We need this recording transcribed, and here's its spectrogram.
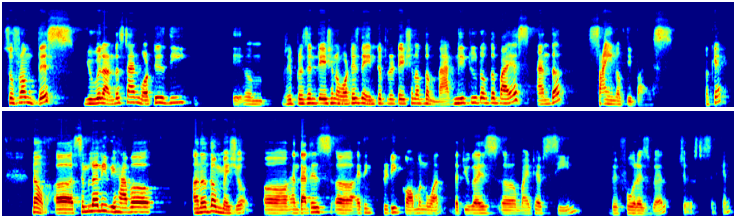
So from this, you will understand what is the um, representation or what is the interpretation of the magnitude of the bias and the sign of the bias. Okay. Now, uh, similarly, we have a another measure, uh, and that is, uh, I think, pretty common one that you guys uh, might have seen before as well. Just a second.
